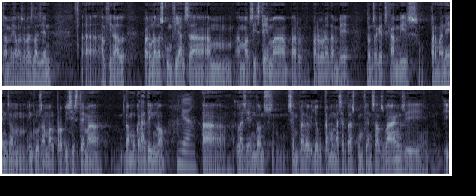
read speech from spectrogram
també. Aleshores la gent, eh, al final, per una desconfiança amb, amb el sistema, per, per veure també doncs, aquests canvis permanents, amb, inclús amb el propi sistema democràtic, no? Ja. Uh, la gent, doncs, sempre hi ha hagut també una certa desconfiança als bancs i, i,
